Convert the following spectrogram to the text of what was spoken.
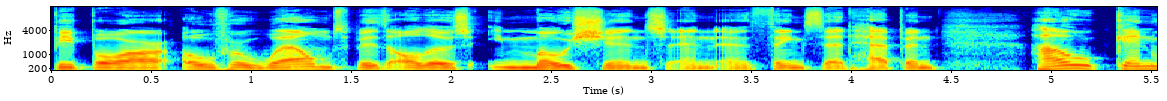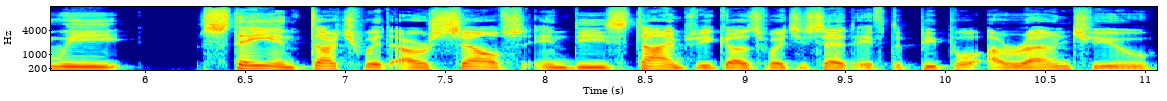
people are overwhelmed with all those emotions and, and things that happen. How can we stay in touch with ourselves in these times? Because what you said, if the people around you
